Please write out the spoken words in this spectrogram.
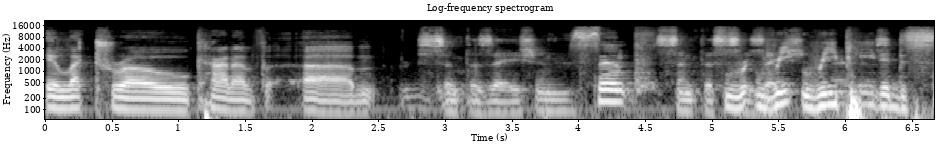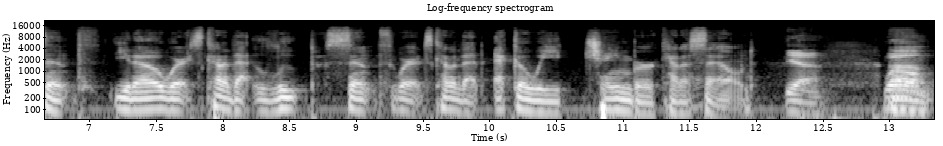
electro kind of um, synthesization, synth synthesization. re- there it is. repeated synth, you know, where it's kind of that loop synth, where it's kind of that echoey chamber kind of sound. Yeah. Well, Um,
